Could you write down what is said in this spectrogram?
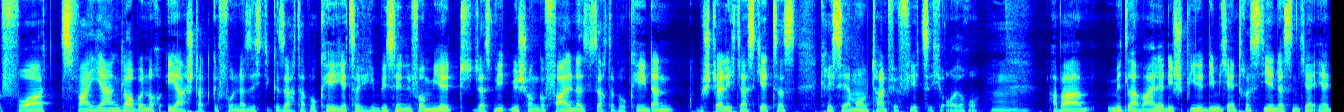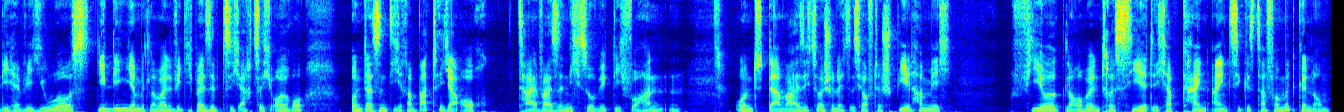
vor zwei Jahren, glaube ich, noch eher stattgefunden, dass ich gesagt habe, okay, jetzt habe ich mich ein bisschen informiert, das wird mir schon gefallen, dass ich gesagt habe, okay, dann bestelle ich das jetzt, das kriegst du ja momentan für 40 Euro. Mhm. Aber mittlerweile die Spiele, die mich interessieren, das sind ja eher die Heavy Euros, die liegen ja mittlerweile wirklich bei 70, 80 Euro und da sind die Rabatte ja auch teilweise nicht so wirklich vorhanden. Und da weiß ich zum Beispiel letztes Jahr auf das Spiel haben mich vier, glaube interessiert. Ich habe kein einziges davon mitgenommen,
